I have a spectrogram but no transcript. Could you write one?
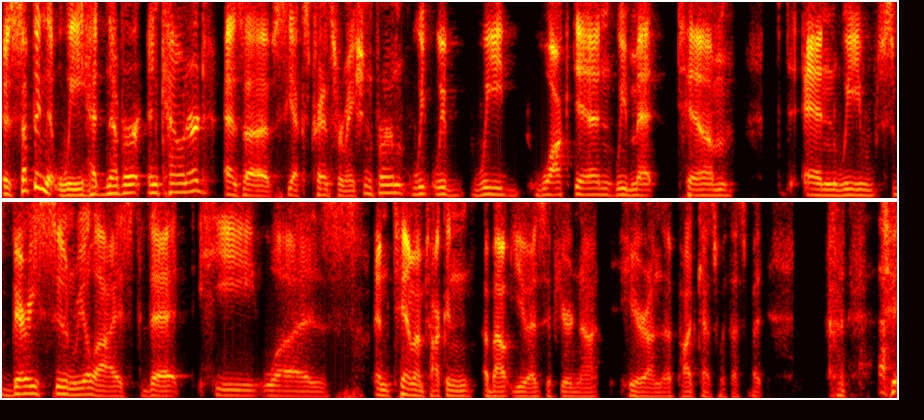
it was something that we had never encountered as a CX transformation firm. We we we walked in, we met Tim, and we very soon realized that he was. And Tim, I'm talking about you as if you're not here on the podcast with us, but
